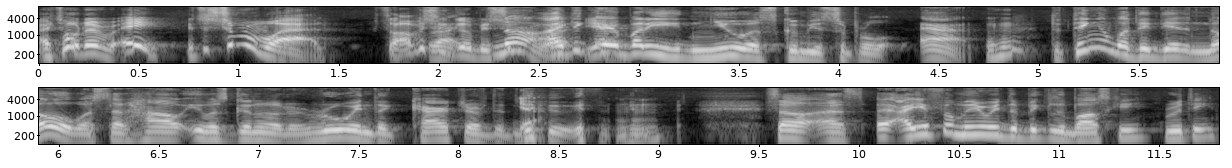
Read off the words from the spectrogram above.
I told everyone, hey, it's a Super Bowl ad. It's obviously Right. going to be a no, Super Bowl I think Yeah. everybody knew it was going to be a Super Bowl ad. Mm-hmm. The thing what they didn't know was that how it was going to ruin the character of the Yeah. dude. Mm-hmm. So, uh, are you familiar with The Big Lebowski, Ruthy?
